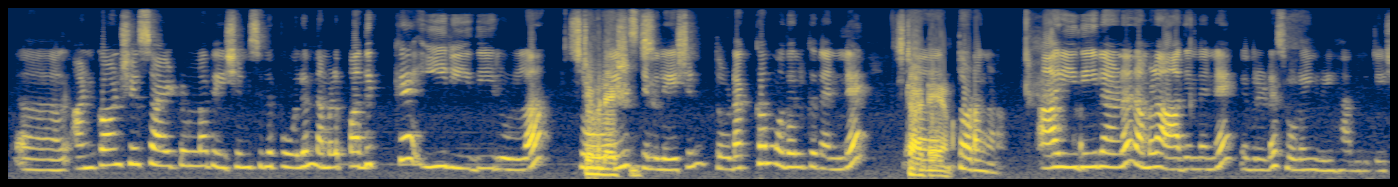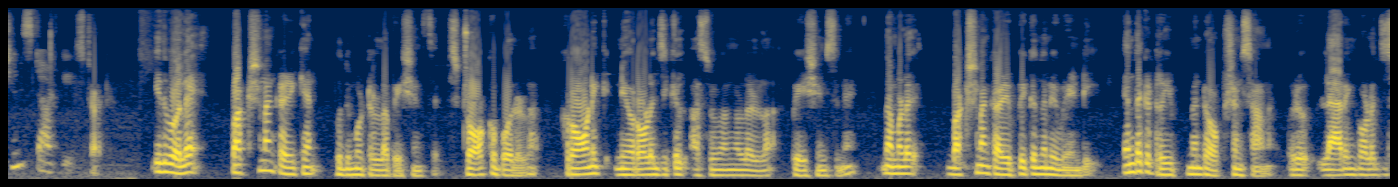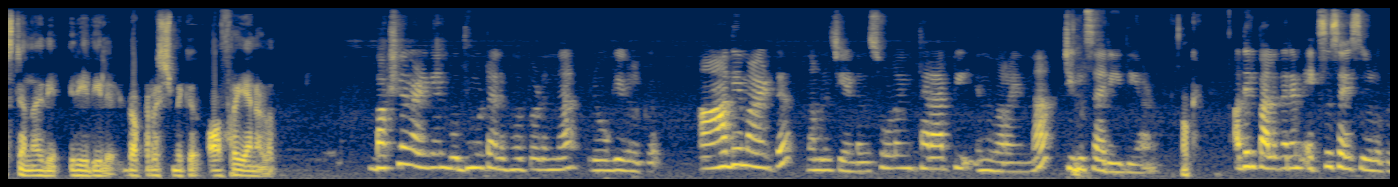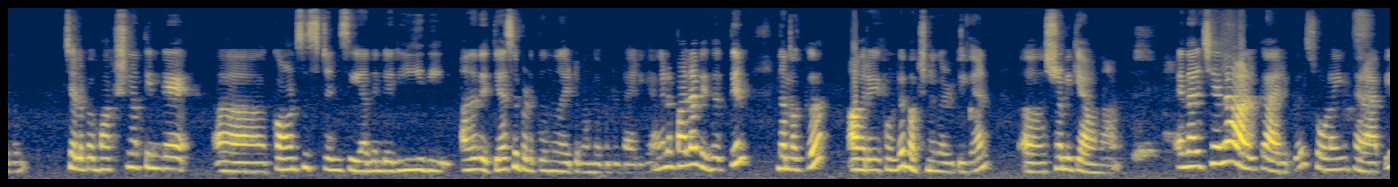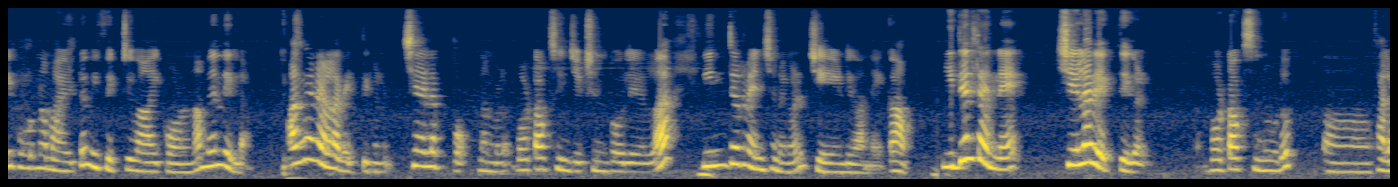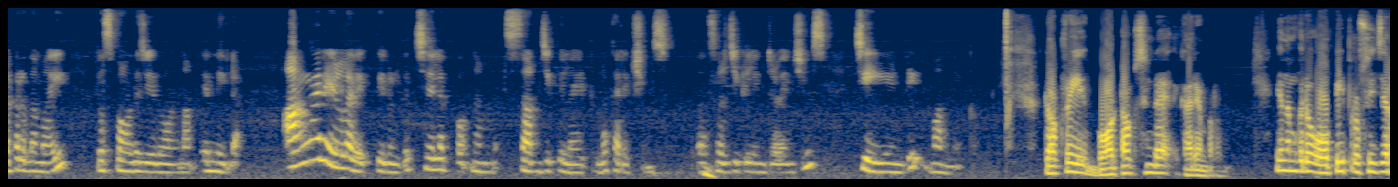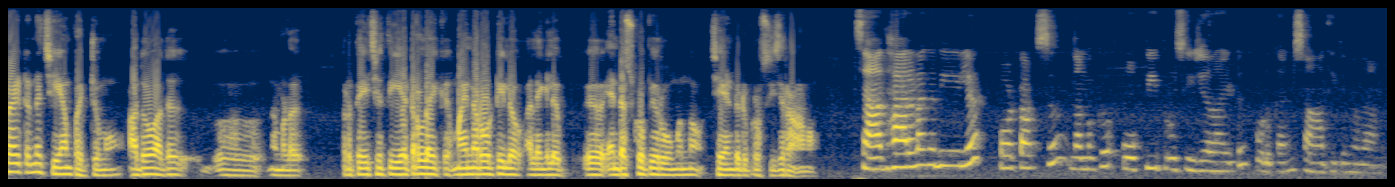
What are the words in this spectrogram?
അൺകോൺഷ്യസ് ആയിട്ടുള്ള പേഷ്യൻസിൽ പോലും നമ്മൾ പതുക്കെ ഈ രീതിയിലുള്ള സോളിങ് സ്റ്റിമുലേഷൻ തുടക്കം മുതൽക്ക് തന്നെ തുടങ്ങണം. ആ രീതിയിലാണ് നമ്മൾ ആദ്യം തന്നെ ഇവരുടെ സോളോയിങ് റീഹാബിലിറ്റേഷൻ സ്റ്റാർട്ട് ചെയ്യുന്നത് ഇതുപോലെ ഭക്ഷണം കഴിക്കാൻ ബുദ്ധിമുട്ടുള്ള പേഷ്യൻസ് സ്ട്രോക്ക് പോലുള്ള ക്രോണിക് ന്യൂറോളജിക്കൽ അസുഖങ്ങളുള്ള പേഷ്യൻസിനെ നമ്മൾ ഭക്ഷണം കഴിപ്പിക്കുന്നതിന് വേണ്ടി എന്തൊക്കെ ട്രീറ്റ്മെന്റ് ഓപ്ഷൻസ് ആണ് ഒരു ലാരിങ്കോളജിസ്റ്റ് എന്ന രീതിയിൽ ഡോക്ടർ രശ്മിക്ക് ഓഫർ ചെയ്യാനുള്ളത്? ഭക്ഷണം കഴിക്കാൻ ബുദ്ധിമുട്ട് അനുഭവപ്പെടുന്ന രോഗികൾക്ക് ആദ്യമായിട്ട് നമ്മൾ ചെയ്യേണ്ടത് സോളോയിങ് തെറാപ്പി എന്ന് പറയുന്ന ചികിത്സാ രീതിയാണ്. അതിൽ പലതരം എക്സസൈസുകൾ പെടും. ചിലപ്പോൾ ഭക്ഷണത്തിന്റെ കോൺസിസ്റ്റൻസി അതിന്റെ രീതി അത് വ്യത്യാസപ്പെടുത്തുന്നതായിട്ട് ബന്ധപ്പെട്ടിട്ടായിരിക്കും. അങ്ങനെ പല വിധത്തിൽ നമുക്ക് അവരെ കൊണ്ട് ഭക്ഷണം കഴിപ്പിക്കാൻ ശ്രമിക്കാവുന്നതാണ്. എന്നാൽ ചില ആൾക്കാർക്ക് സോളോയിങ് തെറാപ്പി പൂർണമായിട്ടും ഇഫക്റ്റീവ് ആയിക്കോളണം എന്നില്ല. അങ്ങനെയുള്ള വ്യക്തികൾ ചിലപ്പോൾ നമ്മൾ ബോട്ടോക്സ് ഇഞ്ചെക്ഷൻ പോലെയുള്ള ഇന്റർവെൻഷനുകൾ ചെയ്യേണ്ടി വന്നേക്കാം. ഇതിൽ തന്നെ ചില വ്യക്തികൾ ബോട്ടോക്സിനോട് ഫലപ്രദമായി റെസ്പോണ്ട് ചെയ്തുകൊള്ളണം എന്നില്ല. അങ്ങനെയുള്ള വ്യക്തികൾക്ക് ചിലപ്പോൾ നമ്മൾ സർജിക്കലായിട്ടുള്ള കറക്ഷൻസ് സർജിക്കൽ ഇന്റർവെൻഷൻസ് ചെയ്യേണ്ടി വന്നേക്കാം. ഡോക്ടർ ഈ ബോട്ടോക്സിന്റെ കാര്യം പറഞ്ഞു. ഇത് നമുക്കൊരു ഒ പി പ്രൊസീജിയറായിട്ട് തന്നെ ചെയ്യാൻ പറ്റുമോ? അതോ അത് നമ്മൾ പ്രത്യേകിച്ച് തിയേറ്ററിലേക്ക് മൈനറോട്ടിയിലോ അല്ലെങ്കിൽ എൻഡോസ്കോപ്പി റൂമെന്നോ ചെയ്യേണ്ട ഒരു പ്രൊസീജിയർ ആണോ? സാധാരണഗതിയിൽ ബോട്ടോക്സ് നമുക്ക് ഒ പി പ്രൊസീജിയറായിട്ട് കൊടുക്കാൻ സാധിക്കുന്നതാണ്.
